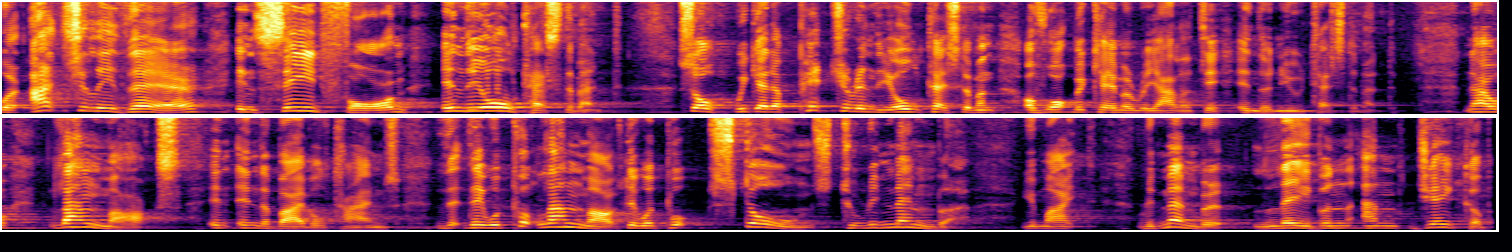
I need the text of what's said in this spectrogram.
were actually there in seed form in the Old Testament. So we get a picture in the Old Testament of what became a reality in the New Testament. Now, landmarks in, in the Bible times, they would put landmarks, they would put stones to remember. You might remember Laban and Jacob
